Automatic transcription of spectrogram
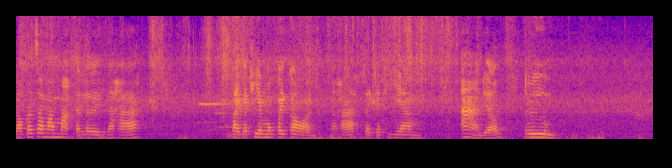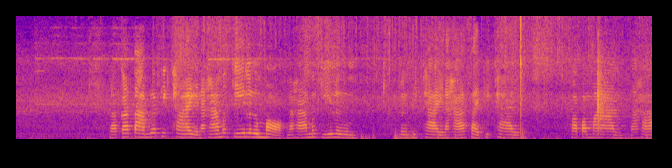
เราก็จะมาหมักกันเลยนะคะ ใส่กระเทียมลงไปก่อนนะคะ ใส่กระเทียม อ่า เดี๋ยวลืม แล้วก็ตามด้วยพริกไทยนะคะ เมื่อกี้ลืมบอกนะคะ เมื่อกี้ลืมลืมพริกไทยนะคะ ใส่พริกไทย พอประมาณนะคะ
